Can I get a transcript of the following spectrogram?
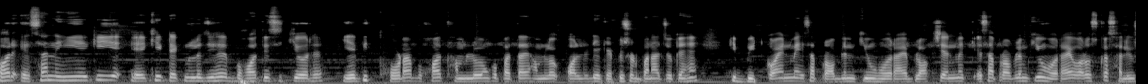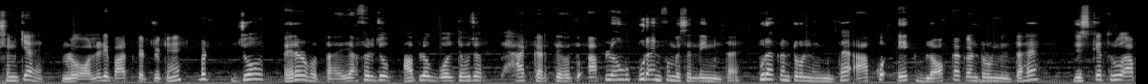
और ऐसा नहीं है कि ये एक ही टेक्नोलॉजी है, बहुत ही सिक्योर है। ये भी थोड़ा बहुत हम लोगों को पता है। हम लोग ऑलरेडी एक एपिसोड बना चुके हैं कि बिटकॉइन में ऐसा प्रॉब्लम क्यों हो रहा है ब्लॉकचेन में ऐसा प्रॉब्लम क्यों हो रहा है और उसका सोल्यूशन क्या है। हम लोग ऑलरेडी बात कर चुके हैं। बट जो एरर होता है या फिर जो आप लोग बोलते हो, जो हैक करते हो तो आप लोगों को पूरा इन्फॉर्मेशन नहीं मिलता है, पूरा कंट्रोल नहीं मिलता है। आपको एक ब्लॉक का कंट्रोल मिलता है, जिसके थ्रू आप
